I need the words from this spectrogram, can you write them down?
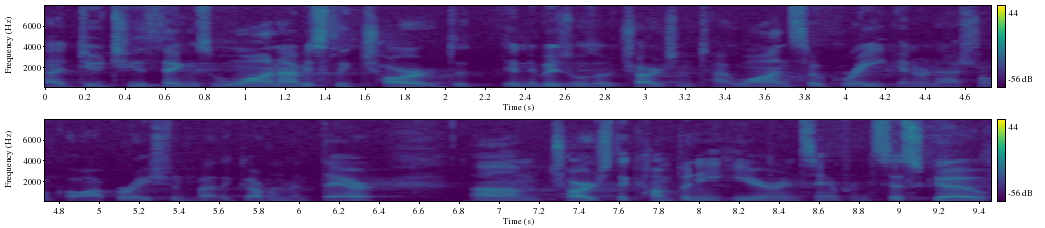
uh, do two things. One, obviously, the individuals are charged in Taiwan, so great international cooperation by the government there. Um, charge the company here in San Francisco,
